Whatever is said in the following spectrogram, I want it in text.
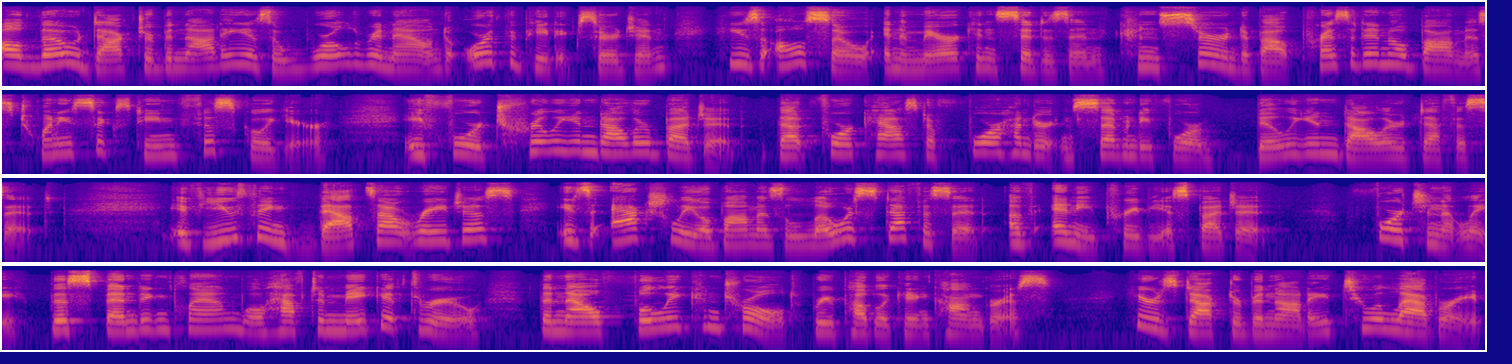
Although Dr. Bonati is a world renowned orthopedic surgeon, he's also an American citizen concerned about President Obama's 2016 fiscal year, a $4 trillion budget that forecast a $474 billion deficit. If you think that's outrageous, it's actually Obama's lowest deficit of any previous budget. Fortunately, this spending plan will have to make it through the now fully controlled Republican Congress. Here's Dr. Bonati to elaborate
